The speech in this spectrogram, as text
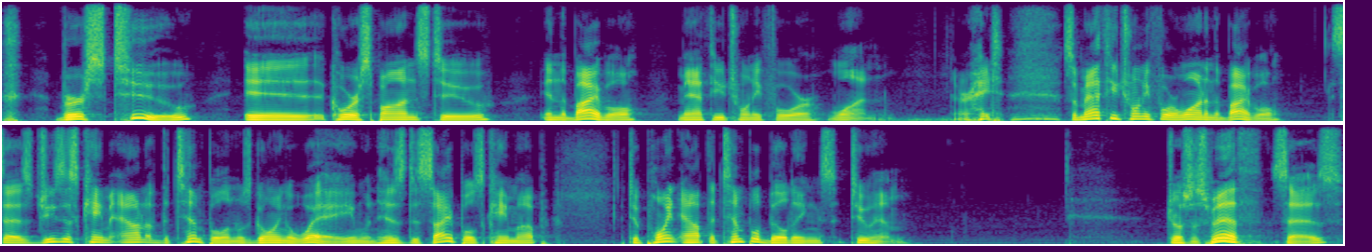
verse 2 is, corresponds to, in the Bible, Matthew 24 1. All right. So, Matthew 24 1 in the Bible says, Jesus came out of the temple and was going away when his disciples came up to point out the temple buildings to him. Joseph Smith says,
